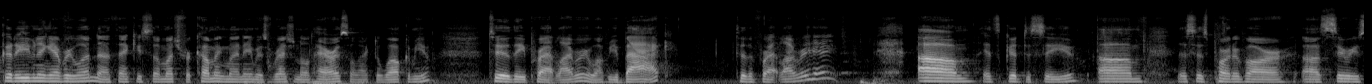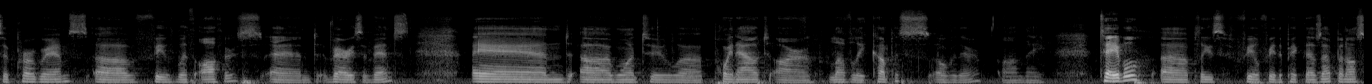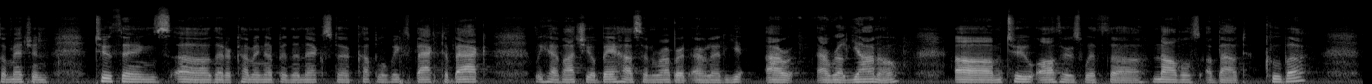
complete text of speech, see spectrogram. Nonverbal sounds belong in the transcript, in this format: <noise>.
Good evening, everyone. Uh, thank you so much for coming. My name is Reginald Harris. I'd like to welcome you to the Pratt Library. Welcome you back to the Pratt Library. Hey. Um, it's good to see you. Um, this is part of our uh, series of programs of, with authors and various events. And uh, I want to uh, point out our lovely compass over there on the table. Uh, please feel free to pick those up and also mention two things uh, that are coming up in the next uh, couple of weeks back to back. We have Achy Obejas and Robert Arellano, um, two authors with uh, novels about Cuba,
